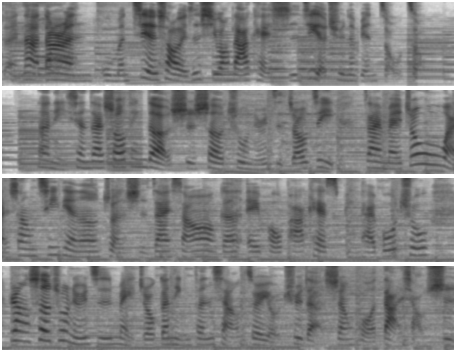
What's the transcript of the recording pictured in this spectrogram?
对，那当然我们介绍也是希望大家可以实际的去那边走走。那你现在收听的是《社畜女子周记》，在每周五晚上七点呢，准时在 s o u n 跟 Apple Podcast 平台播出，让社畜女子每周跟您分享最有趣的生活大小事。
